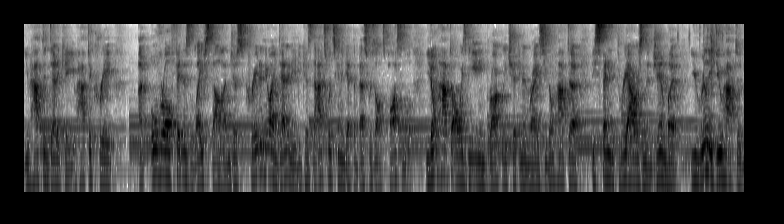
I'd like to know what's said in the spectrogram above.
you have to dedicate, you have to create an overall fitness lifestyle and just create a new identity because that's what's gonna get the best results possible. You don't have to always be eating broccoli, chicken, and rice. You don't have to be spending three hours in the gym, but you really do have to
